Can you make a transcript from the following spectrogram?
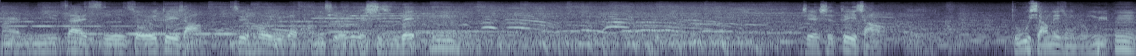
马尔蒂尼再次作为队长，最后一个捧起了这个世俱杯。嗯，这也是队长独享的一种荣誉。嗯。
